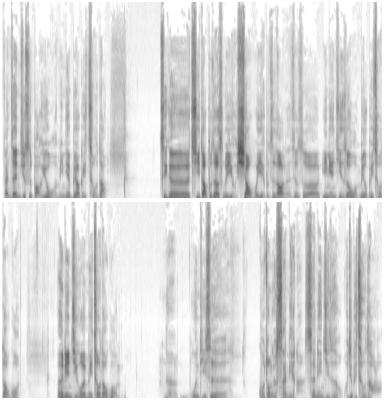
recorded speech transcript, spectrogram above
反正你就是保佑我明天不要被抽到。这个祈祷不知道是不是有效，我也不知道的。就是说，一年级的时候我没有被抽到过，二年级我也没抽到过。那问题是，国中有三年了，三年级的时候我就被抽到了，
